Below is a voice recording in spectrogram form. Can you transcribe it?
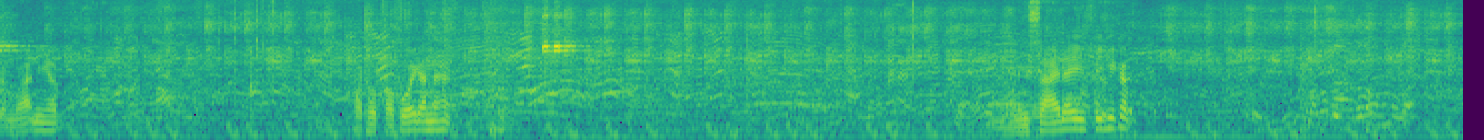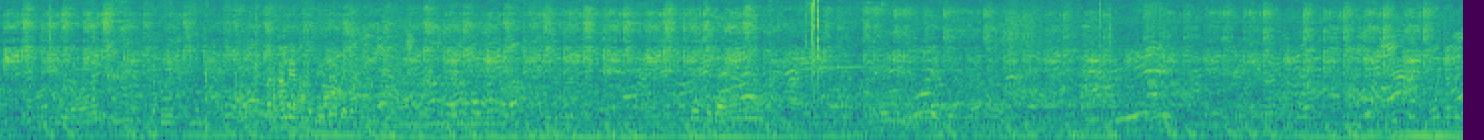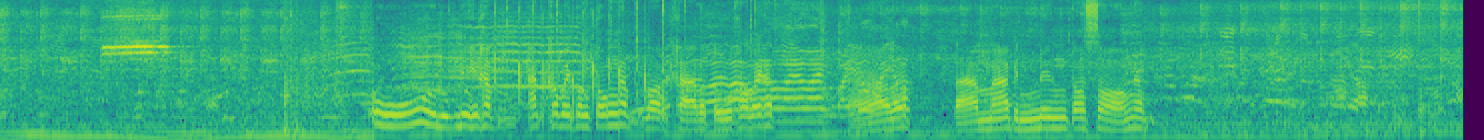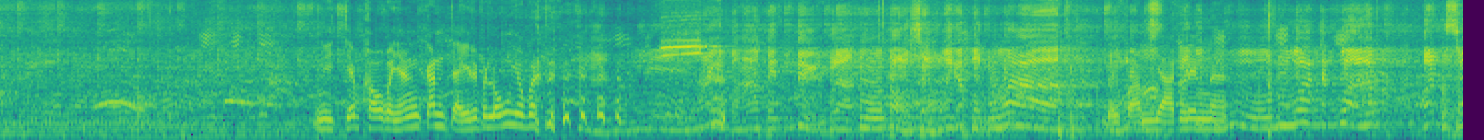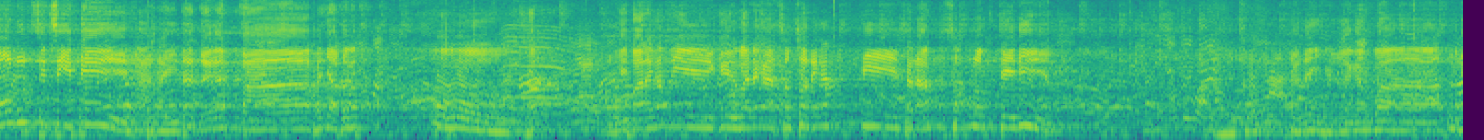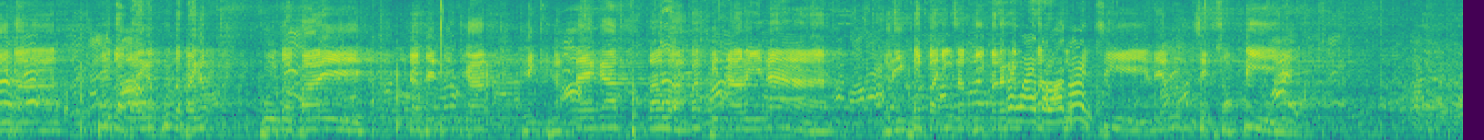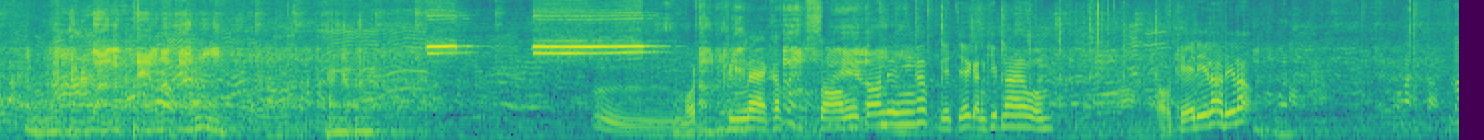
จังหวะนี้ครับ ขอโทษขอโค้ยกันนะฮะ งซ้ายได้ฟรีคิกครับโอ้โหลูกนี้ครับ อัดเข้าไปตรงๆครับหลอดขาประตูเข้าไปครับเอาล้วครับ ตามมาเป็นหนึ่งต่อสองครับนี่เจ็บเขาก็ยังกั้นใจเลยไปลงอยู่ไปให้มาเป็นหนึ่งประตูต่อสองเลยครับผมดูว่าด้วยความอยากเล่นนะฮะโอ้โหดูว่าจังหวะครับมันโซรุ่น14 ปีมาไททันนะครับมาพยับเลยครับโอ้โหครับ ดีมานะครับนี่คือบรรยากาศสดๆนะครับที่สนามสองลมเตดี้จะได้เห็นเลยครับว่าดีมาคู่ต่อไปครับคู่ต่อไปครับคู่ต่อไปจะเป็นการแข่งขันนะครับระหว่างบัคปินอารีนาลีคนวายุนำทีมมาแล้วครับบัคสี่ในรุ่น12 ปีโอ้โหจังหวะครับแนวรับแนวรูปขยับนะครับอืม หมดครึ่งแรกครับสองต่อหนึ่งครับ เดี๋ยวเจอกันคลิปหน้าครับผม โอเคดีแล้วดีแล้ว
